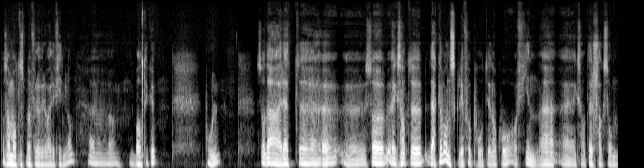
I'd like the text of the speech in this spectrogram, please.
På samme måte som det for øvrig var i Finland, Baltikum, Polen. Så det er et uh, så, sant, Det er ikke vanskelig for Putin og co. å finne sant, et slags sånn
